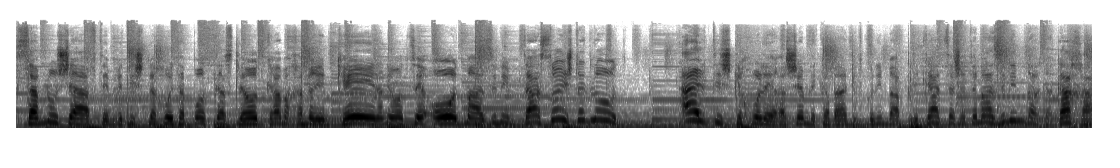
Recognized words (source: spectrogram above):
סמנו שאהבתם ותשלחו את הפודקאסט לעוד כמה חברים. כן, אני רוצה עוד מאזינים, תעשו השתדלות. אל תשכחו להירשם לקבלת עדכונים באפליקציה שאתם מאזינים דרכה. ככה,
